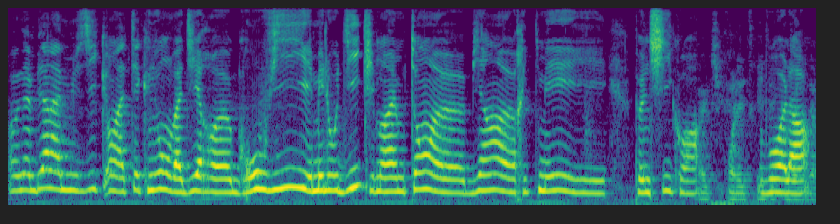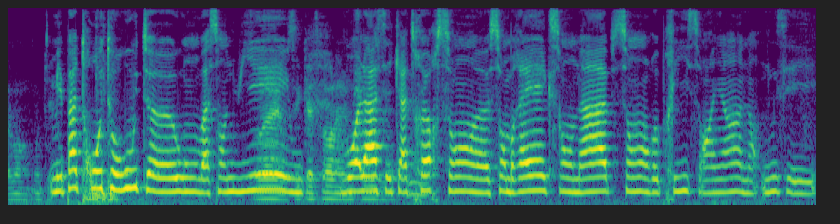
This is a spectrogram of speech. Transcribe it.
On aime bien la musique en la techno, on va dire euh, groovy et mélodique, mais en même temps euh, bien euh, rythmé et punchy, quoi. Ouais, tu prends les Voilà. Mais pas trop autoroute euh, où on va s'ennuyer. Ouais, Voilà, c'est 4 heures sans, euh, sans break, sans nap, sans reprise, sans rien. Non, nous, c'est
